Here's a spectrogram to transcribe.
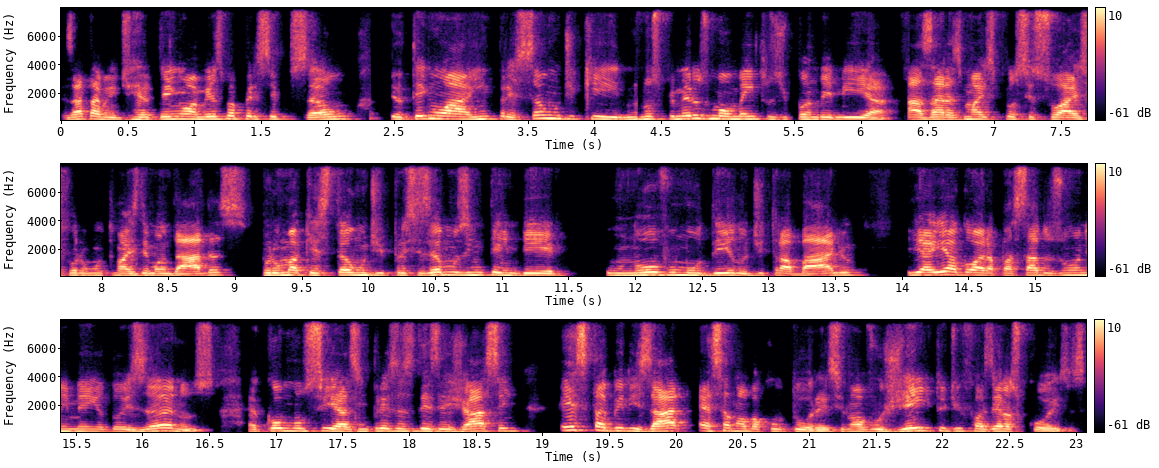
Exatamente, eu tenho a mesma percepção. Eu tenho a impressão de que nos primeiros momentos de pandemia, as áreas mais processuais foram muito mais demandadas por uma questão de precisamos entender um novo modelo de trabalho e aí, agora, passados um ano e meio, dois anos, é como se as empresas desejassem estabilizar essa nova cultura, esse novo jeito de fazer as coisas.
